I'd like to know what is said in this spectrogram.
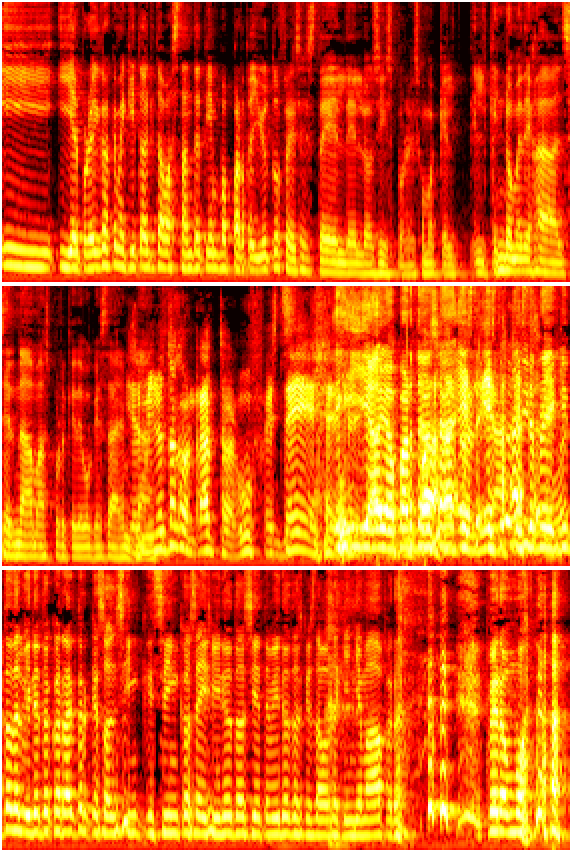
Y, y el proyecto que me quita ahorita bastante tiempo aparte de YouTube es este, el de los esports. Es como que el, el que no me deja hacer nada más porque debo que estar en Y el plan... minuto con Raptor. Uf, este. Y, y aparte, o sea, el este, este, este proyectito del minuto corrector que son 5, 6 minutos, 7 minutos que estamos aquí en llamada, pero, pero mola.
